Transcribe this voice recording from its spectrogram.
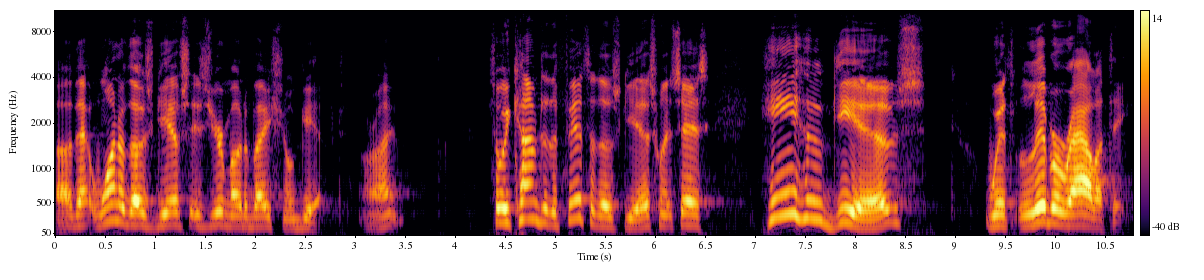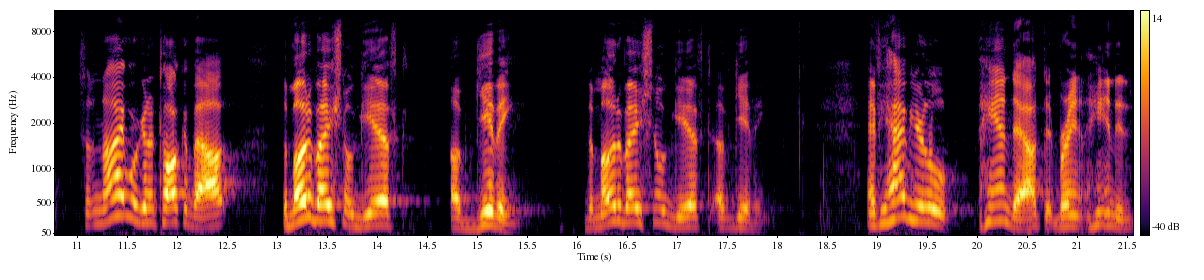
uh, that one of those gifts is your motivational gift. All right? So we come to the fifth of those gifts when it says, He who gives with liberality. So tonight we're going to talk about the motivational gift of giving the motivational gift of giving. And if you have your little handout that Brant handed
